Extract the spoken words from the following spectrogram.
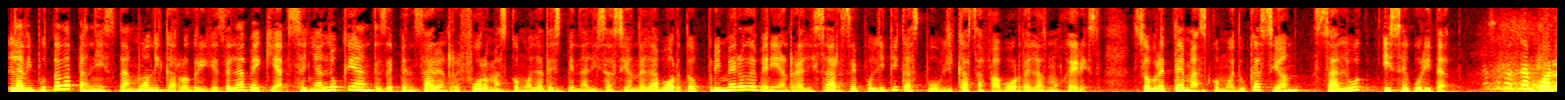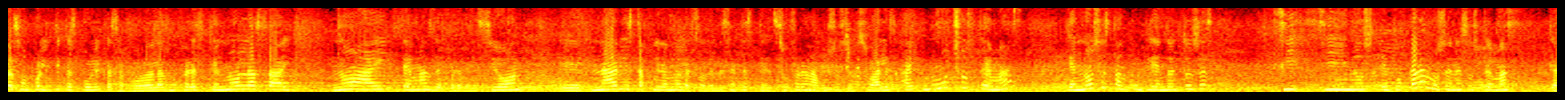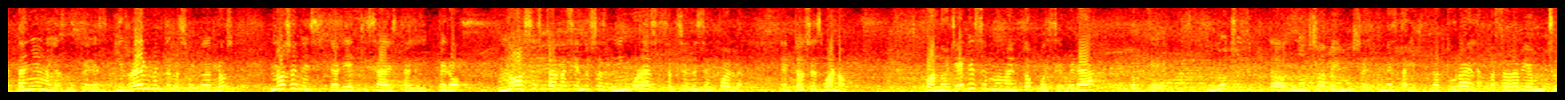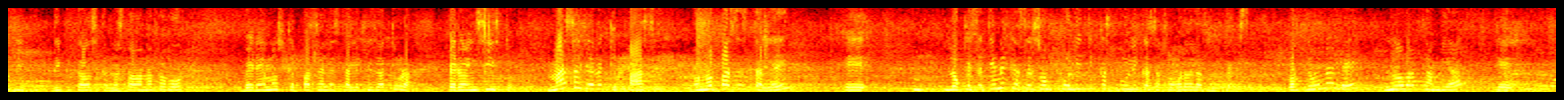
La diputada panista Mónica Rodríguez de la Vecchia señaló que antes de pensar en reformas como la despenalización del aborto, primero deberían realizarse políticas públicas a favor de las mujeres, sobre temas como educación, salud y seguridad. En Puebla son políticas públicas a favor de las mujeres que no las hay. No hay temas de prevención, eh, nadie está cuidando a las adolescentes que sufren abusos sexuales. Hay muchos temas que no se están cumpliendo. Entonces, si, nos enfocáramos en esos temas que atañen a las mujeres y realmente resolverlos, no se necesitaría quizá esta ley, pero no se están haciendo ninguna de esas acciones en Puebla. Entonces, bueno, cuando llegue ese momento, pues se verá, porque muchos diputados no sabemos en esta legislatura, en la pasada había muchos diputados que no estaban a favor, veremos qué pasa en esta legislatura. Pero insisto, más allá de que pase o no pase esta ley, eh, lo que se tiene que hacer son políticas públicas a favor de las mujeres, porque una ley no va a cambiar que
